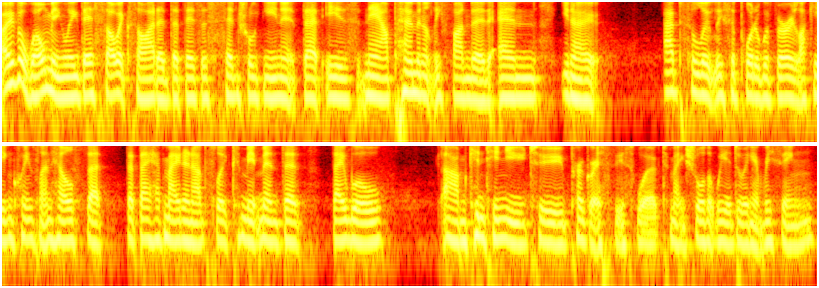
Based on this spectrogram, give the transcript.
overwhelmingly they're so excited that there's a central unit that is now permanently funded and you know absolutely supported. We're very lucky in queensland health that that they have made an absolute commitment that they will um, continue to progress this work to make sure that we are doing everything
